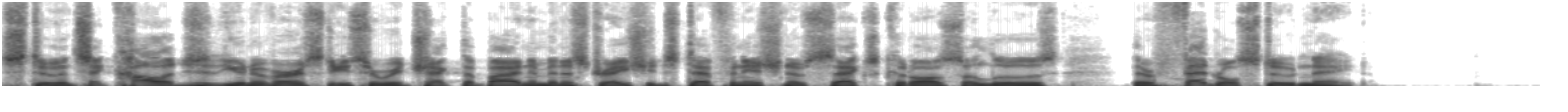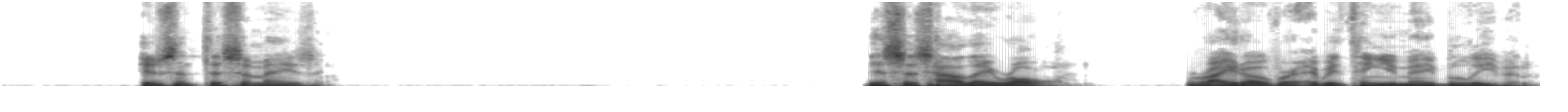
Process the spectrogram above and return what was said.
Students at colleges and universities who reject the Biden administration's definition of sex could also lose their federal student aid. Isn't this amazing? This is how they roll, right over everything you may believe in.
